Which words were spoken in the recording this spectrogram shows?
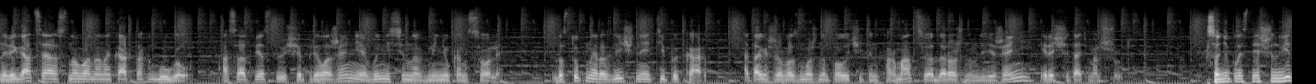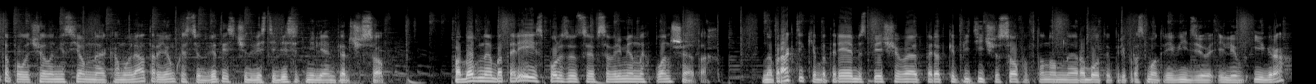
Навигация основана на картах Google, а соответствующее приложение вынесено в меню консоли. Доступны различные типы карт, а также возможно получить информацию о дорожном движении и рассчитать маршрут. Sony PlayStation Vita получила несъемный аккумулятор емкостью 2210 мАч. Подобные батареи используются и в современных планшетах. На практике батарея обеспечивает порядка 5 часов автономной работы при просмотре видео или в играх.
